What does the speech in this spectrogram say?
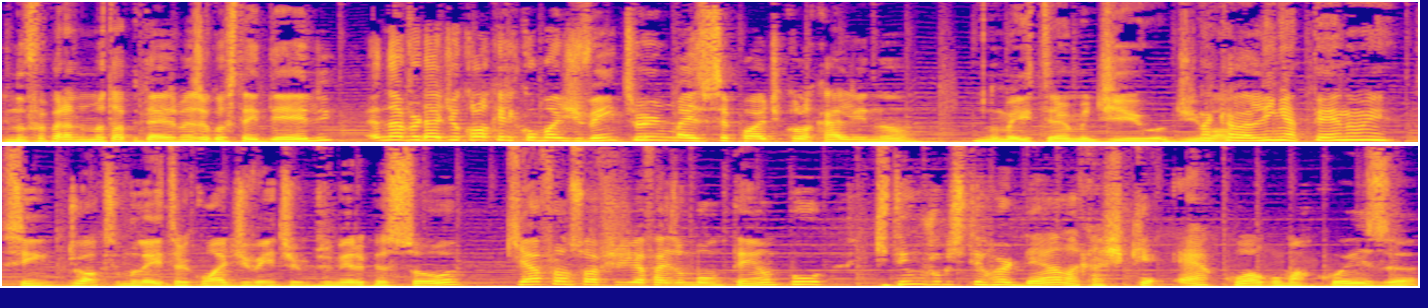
Não foi parar no meu top 10, mas eu gostei dele. Eu, na verdade, eu coloco ele como Adventure, mas você pode colocar ali no, no meio termo de, de Naquela linha tênue. Sim, de Walk Simulator com Adventure em primeira pessoa. Que a From Software já faz um bom tempo. Que tem um jogo de terror dela, que acho que é Echo alguma coisa.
